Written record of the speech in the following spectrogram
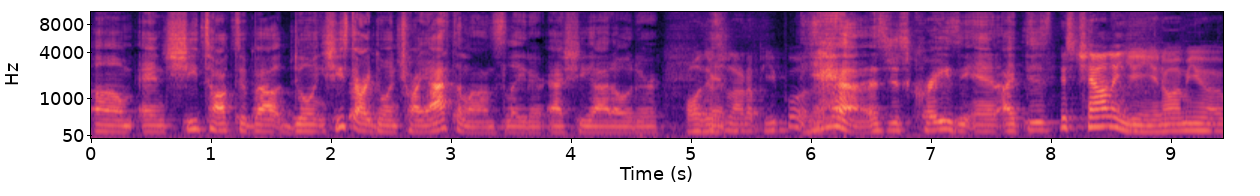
Um, and she talked about doing, she started doing triathlons later as she got older. oh, there's and- a lot of people. Yeah, it's just crazy. And I just, It's challenging, you know. I mean, uh,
